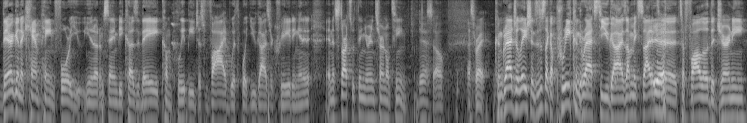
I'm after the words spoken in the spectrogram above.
they're gonna campaign for you. You know what I'm saying? Because they completely just vibe with what you guys are creating, and it and it starts within your internal team. Yeah. So That's right. congratulations. This is like a pre-congrats to you guys. I'm excited Yeah. to, to follow the journey.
